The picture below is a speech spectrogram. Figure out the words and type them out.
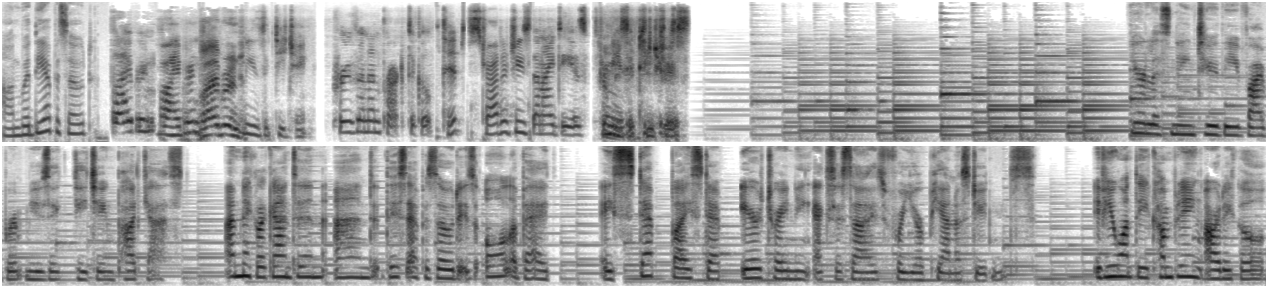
On with the episode. Vibrant, Vibrant, Vibrant. music teaching. proven and practical Tips, strategies and ideas for music teachers. You're listening to the Vibrant Music Teaching Podcast. I'm Nicola Cantan, and this episode is all about a step by step ear training exercise for your piano students. If you want the accompanying article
